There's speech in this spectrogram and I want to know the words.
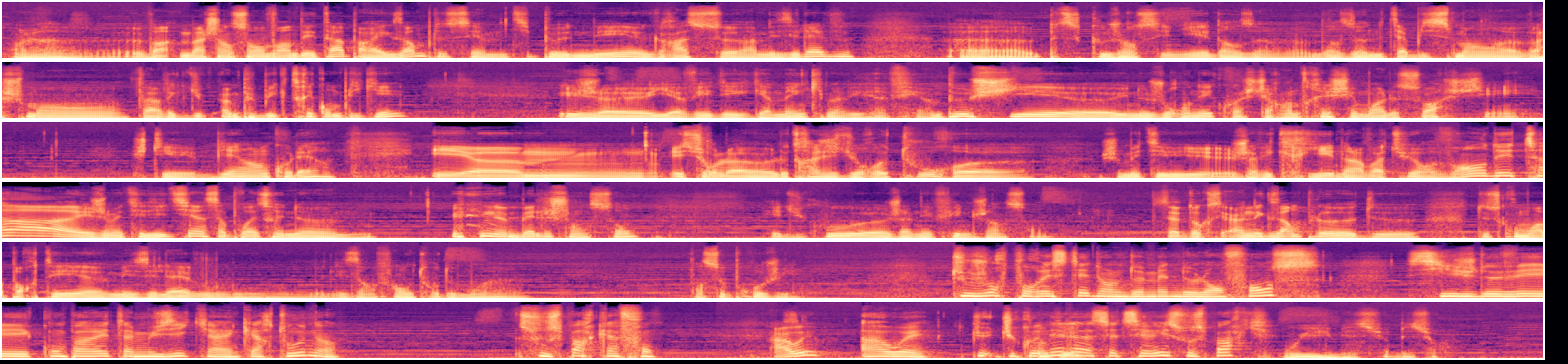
voilà, euh, ma chanson Vendetta par exemple, c'est un petit peu né grâce à mes élèves euh, parce que j'enseignais dans un, dans un établissement euh, vachement, enfin avec un public très compliqué. Et il y avait des gamins qui m'avaient fait un peu chier euh, une journée. Quoi, j'étais rentré chez moi le soir, j'étais, bien en colère. Et, euh, et sur le, trajet du retour, euh, j'avais crié dans la voiture Vendetta et je m'étais dit tiens ça pourrait être une, une belle chanson. Et du coup euh, j'en ai fait une chanson. Ça, donc c'est un exemple de, de ce qu'ont apporté euh, mes élèves ou les enfants autour de moi euh, dans ce projet. Toujours pour rester dans le domaine de l'enfance, si je devais comparer ta musique à un cartoon, Sous Spark à fond. Ah ouais? Ah ouais, tu, tu connais cette série Sous Spark Oui, bien sûr, bien sûr.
